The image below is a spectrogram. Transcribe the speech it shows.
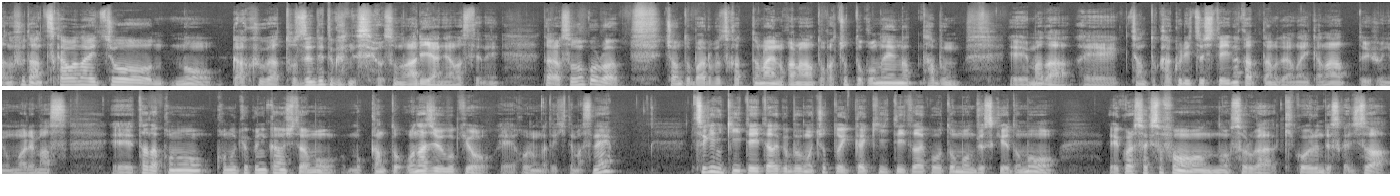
あの普段使わない調の楽譜が突然出てくるんですよ そのアリアに合わせてねだからその頃はちゃんとバルブ使ってないのかなとかちょっとこの辺が多分、えー、まだ、えー、ちゃんと確立していなかったのではないかなというふうに思われます。えー、ただこのこの曲に関してはもう木管と同じ動きを、えー、ホルンができてますね。次に聴いていただく部分をちょっと一回聴いていただこうと思うんですけれども、え、これはサキソフォンのソロが聞こえるんですが実は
